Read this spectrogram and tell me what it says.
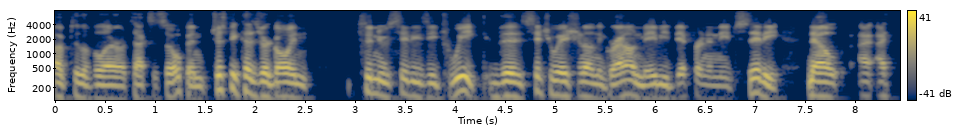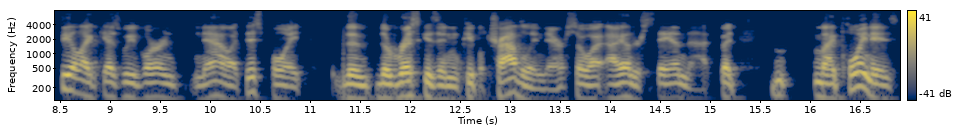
up to the Valero Texas Open, just because you're going to new cities each week. The situation on the ground may be different in each city. Now, I, I feel like as we've learned now at this point, the the risk is in people traveling there. So I, I understand that. But m- my point is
